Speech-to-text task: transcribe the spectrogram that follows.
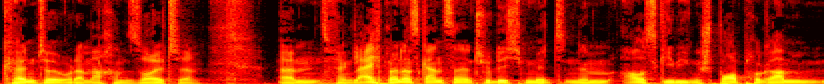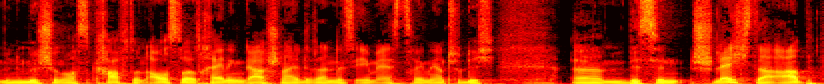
könnte oder machen sollte. Ähm, vergleicht man das Ganze natürlich mit einem ausgiebigen Sportprogramm, mit einer Mischung aus Kraft- und Ausdauertraining, da schneidet dann das EMS-Training natürlich äh, ein bisschen schlechter ab,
